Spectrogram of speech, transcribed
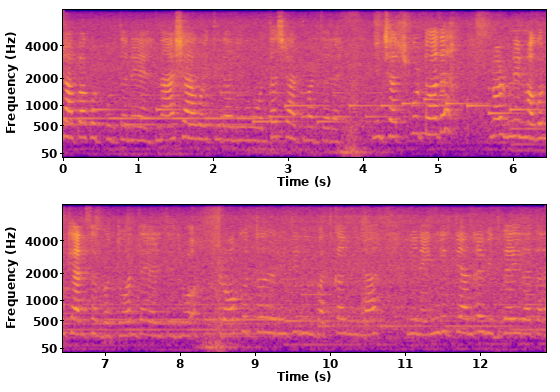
ಶಾಪ ಕೊಟ್ಬಿಡ್ತಾನೆ. ನಾಶ ಆಗೋಯ್ತೀರಾ ನೀವು ಅಂತ ಸ್ಟಾರ್ಟ್ ಮಾಡ್ತಾರೆ. ನೀನು ಚರ್ಚ್ ಬಿಟ್ಟು ಹೋದೆ? ನೋಡಿ ನಿನ್ನ ಮಗನ ಕ್ಯಾನ್ಸರ್ ಬಂತು ಅಂತ ಹೇಳ್ತಿದ್ರು. ರೋಗದ ರೀತಿ ನೀನು ಬದುಕಂಗಿಲ್ಲ. ನೀನು ಹೆಂಗಿರ್ತೀಯ ಅಂದರೆ ವಿಧವೆ ಇರೋ ಥರ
